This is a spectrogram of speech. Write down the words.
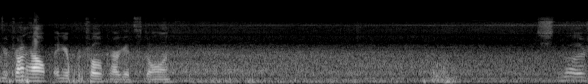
you're trying to help, and your patrol car gets stolen. Another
